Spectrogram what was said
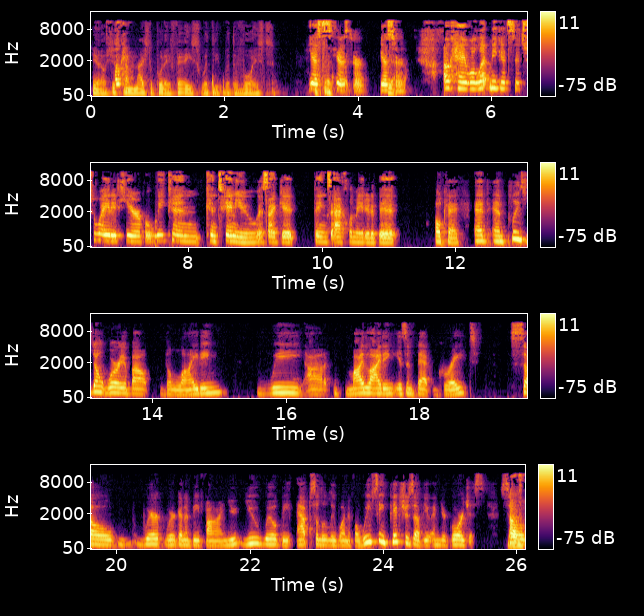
you know, it's just Okay. kind of nice to put a face with the with the voice. Yes, Okay. yes, sir. Yes, Yeah. sir. Okay, well, let me get situated here, but we can continue as I get things acclimated a bit. Okay, and and please don't worry about the lighting. We uh, my lighting isn't that great, so we're we're going to be fine. You you will be absolutely wonderful. We've seen pictures of you, and you're gorgeous. So.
